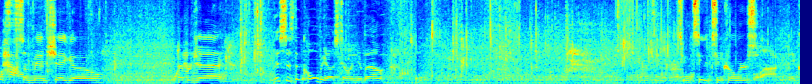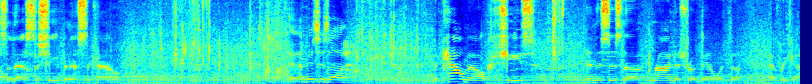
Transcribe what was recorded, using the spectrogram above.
Is some manchego, pepper jack. This is the Colby I was telling you about. That's incredible. So you can see the two colors. So that's the sheep and that's the cow. And this is a the cow milk cheese, and this is the rind that's rubbed down with the paprika.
